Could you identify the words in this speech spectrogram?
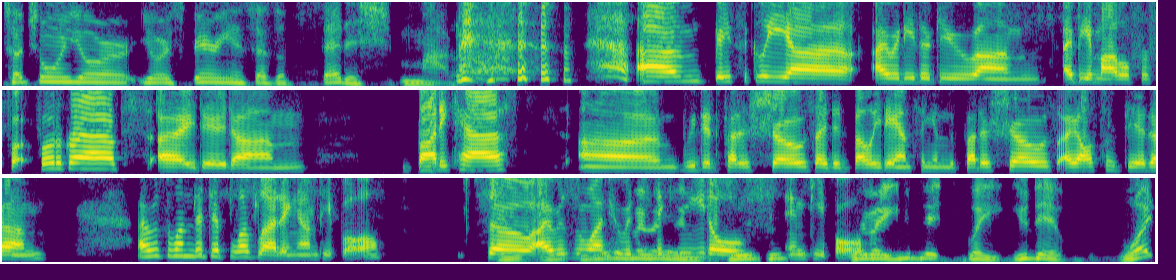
touch on your your experience as a fetish model? um, basically, uh, I would either do, um, I'd be a model for pho- photographs. I did um, body casts. Um, we did fetish shows. I did belly dancing in the fetish shows. I also did, um, I was the one that did bloodletting on people. So I was the one who would wait, stick wait, needles You- in people. wait, wait, you did wait, you did what?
